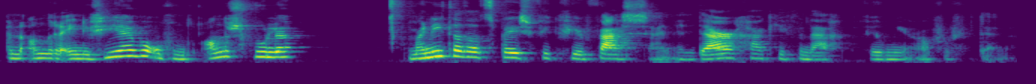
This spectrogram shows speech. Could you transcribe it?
een andere energie hebben of ons anders voelen. Maar niet dat dat specifiek vier fases zijn. En daar ga ik je vandaag veel meer over vertellen.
